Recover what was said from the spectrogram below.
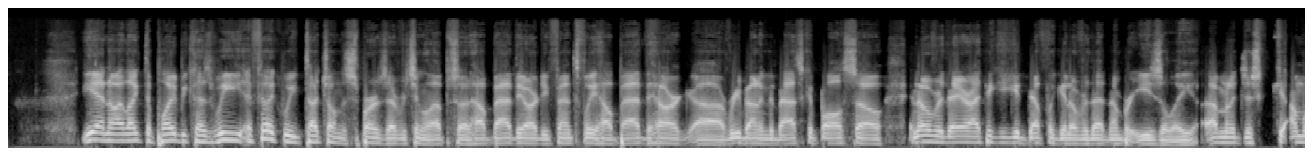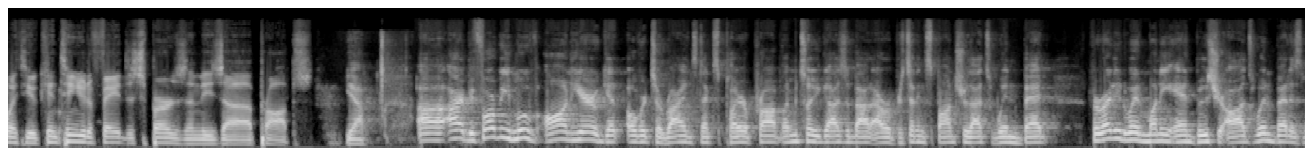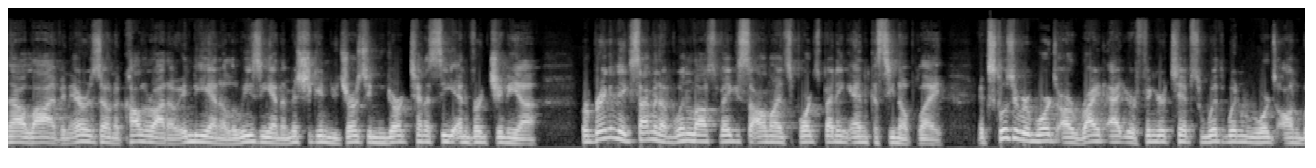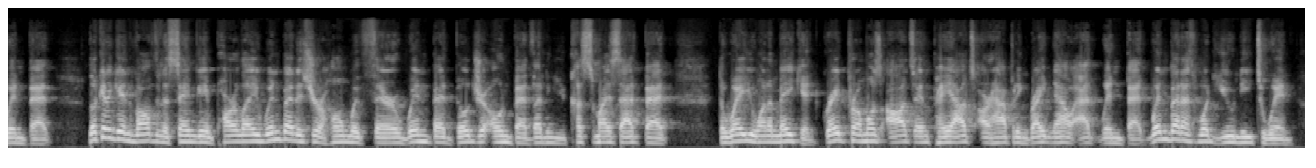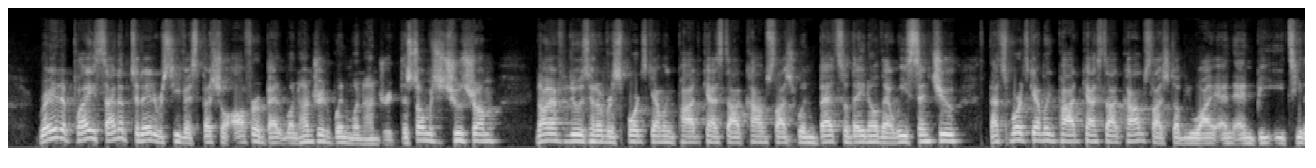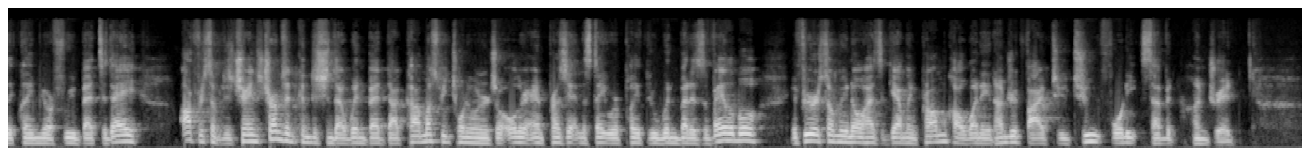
Yeah, no, I like to play because we. I feel like we touch on the Spurs every single episode. How bad they are defensively, how bad they are uh, rebounding the basketball. So, and over there, I think you could definitely get over that number easily. I'm gonna just. I'm with you. Continue to fade the Spurs in these uh, props. Yeah. Uh, all right. Before we move on here, get over to Ryan's next player prop. Let me tell you guys about our presenting sponsor. That's WynnBET. For ready to win money and boost your odds, WynnBET is now live in Arizona, Colorado, Indiana, Louisiana, Michigan, New Jersey, New York, Tennessee, and Virginia. We're bringing the excitement of Wynn Las Vegas to online sports betting and casino play. Exclusive rewards are right at your fingertips with Wynn Rewards on WynnBET. Looking to get involved in a same game parlay? WynnBET is your home with their WynnBET Build Your Own Bet, letting you customize that bet the way you want to make it. Great promos, odds, and payouts are happening right now at WynnBET. WynnBET has what you need to win. Ready to play? Sign up today to receive a special offer. Bet 100, win 100. There's so much to choose from. And all you have to do is head over to sportsgamblingpodcast.com slash wynnbet so they know that we sent you. That's sportsgamblingpodcast.com slash W-Y-N-N-B-E-T to claim your free bet today. Offer subject to change. Terms and conditions at wynnbet.com. Must be 21 years or older and present in the state where playthrough wynnbet is available. If you're someone you know has a gambling problem, call 1-800-522-4700.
